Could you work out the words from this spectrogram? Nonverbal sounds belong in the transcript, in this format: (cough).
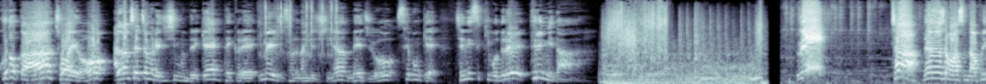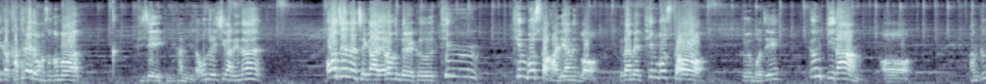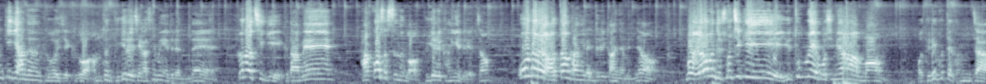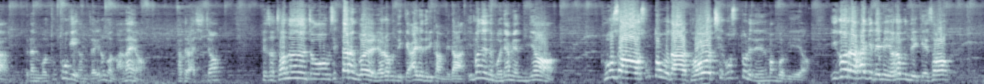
구독과 좋아요, 알람 설정을 해주신 분들께 댓글에 이메일 주소를 남겨주시면 매주 세 분께 제니스 키보드를 드립니다. 왜? 자, 네, 안녕하세요. 반갑습니다. 아프리카 카트라이더 방송 넘버원 BJ 김태칸입니다. 오늘 이 시간에는 어제는 제가 여러분들 그 팀, 팀 부스터 관리하는 거, 그 다음에 팀 부스터 그 뭐지? 끊기랑, 어, 안 끊기게 하는 그거 이제 그거. 아무튼 두 개를 제가 설명해 드렸는데 끊어치기 그 다음에 바꿔서 쓰는 거 두 개를 강의해 드렸죠. 오늘은 어떤 강의를 해드릴까 하냐면요. 뭐 여러분들 솔직히 유튜브에 보시면 뭐, 뭐 드리프트 강좌 그 다음에 뭐 톡톡이 강좌 이런 건 많아요. 다들 아시죠? 그래서 저는 좀 색다른 걸 여러분들께 알려드릴까 합니다. 이번에는 뭐냐면요. 부스터 속도보다 더 최고 속도를 내는 방법이에요. 이거를 하게 되면 여러분들께서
